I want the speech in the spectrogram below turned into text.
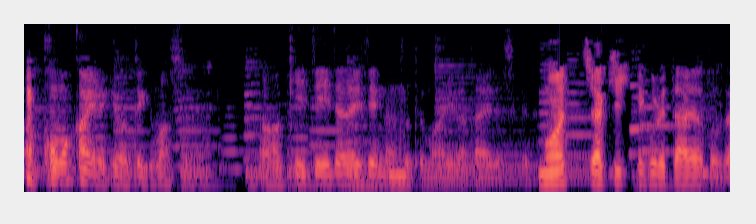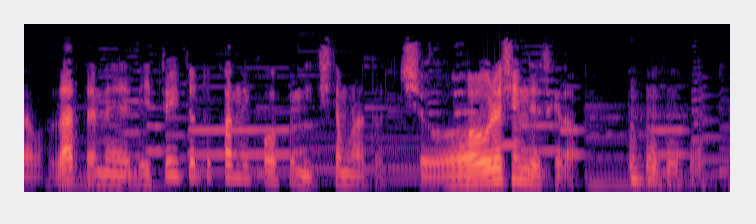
あ細かいの拾ってきますね。あ聞いていただいてるのはとてもありがたいですけど。もっちゃ聞いてくれてありがとうございます。だってね、リツイートとかね、こういう風にしてもらうと超嬉しいんですけど。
